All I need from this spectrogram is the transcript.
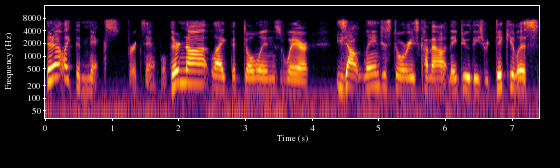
They're not like the Knicks, for example. They're not like the Dolans, where these outlandish stories come out and they do these ridiculous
